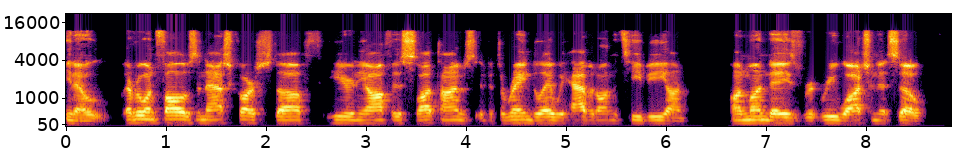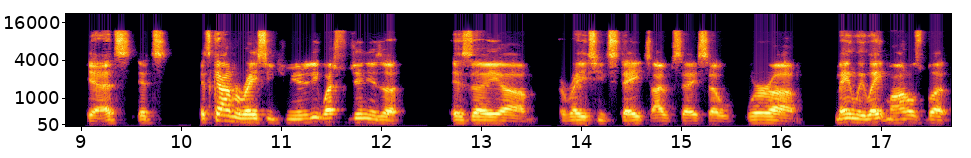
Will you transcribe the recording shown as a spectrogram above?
you know, everyone follows the NASCAR stuff here in the office. A lot of times, if it's a rain delay, we have it on the TV on on Mondays, re- rewatching it. So yeah, it's it's it's kind of a racing community. West Virginia is a is a uh, a racing state, I would say. So we're uh, mainly late models, but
